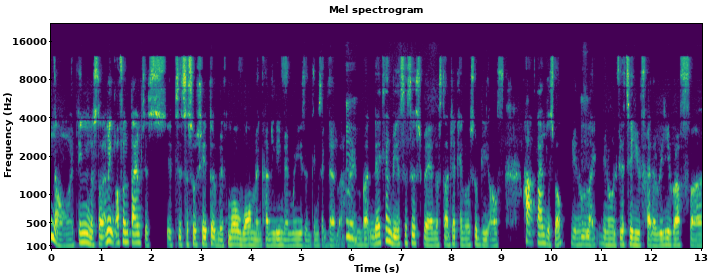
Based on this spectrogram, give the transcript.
No, I think nostalgia. I mean, oftentimes it's it's it's associated with more warm and cuddly memories and things like that, lah, right? Mm. But there can be instances where nostalgia can also be of hard times as well. You know, mm. like you know, if let's say you've had a really rough uh,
